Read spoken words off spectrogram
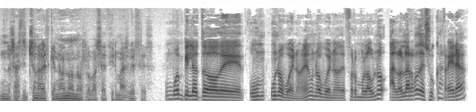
nos has dicho una vez que no, no nos lo vas a decir más veces. Un buen piloto de. Un, uno bueno, ¿eh? Uno bueno de Fórmula 1 a lo largo de su carrera.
